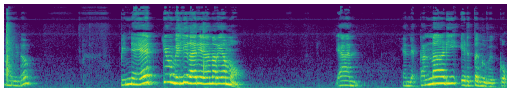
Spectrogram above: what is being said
കമ്മലിടും. പിന്നെ ഏറ്റവും വലിയ കാര്യം ഏതെന്നറിയാമോ ഞാൻ എന്റെ കണ്ണാടി എടുത്തങ്ങ് വെക്കും.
